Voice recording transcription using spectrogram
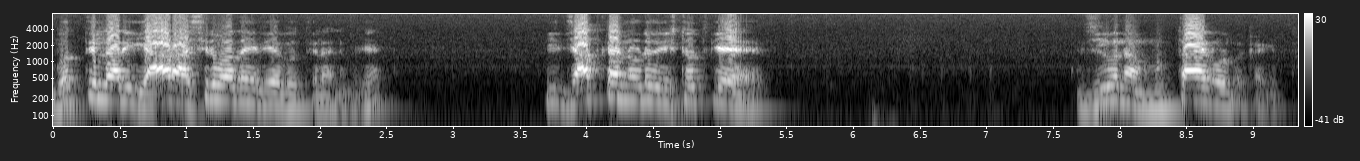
ಗೊತ್ತಿಲ್ಲ ರೀ ಯಾರ ಆಶೀರ್ವಾದ ಇದೆಯೋ ಗೊತ್ತಿಲ್ಲ ನಿಮಗೆ. ಈ ಜಾತಕ ನೋಡಿದ್ರೆ ಇಷ್ಟೊತ್ತಿಗೆ ಜೀವನ ಮುಕ್ತಾಯಗೊಳ್ಬೇಕಾಗಿತ್ತು.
